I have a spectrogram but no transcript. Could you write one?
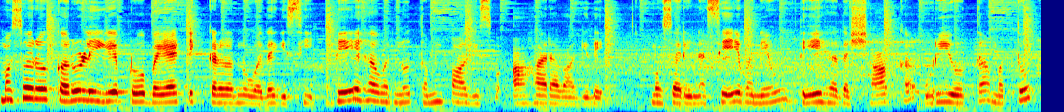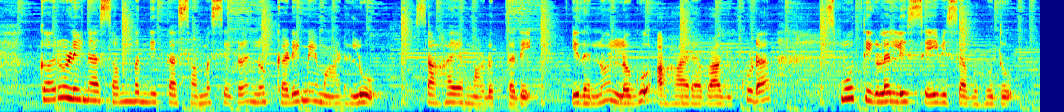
ಮೊಸರು ಕರುಳಿಗೆ ಪ್ರೋಬಯಾಟಿಕ್ಗಳನ್ನು ಒದಗಿಸಿ ದೇಹವನ್ನು ತಂಪಾಗಿಸುವ ಆಹಾರವಾಗಿದೆ. ಮೊಸರಿನ ಸೇವನೆಯು ದೇಹದ ಶಾಖ, ಉರಿಯೂತ ಮತ್ತು ಕರುಳಿನ ಸಂಬಂಧಿತ ಸಮಸ್ಯೆಗಳನ್ನು ಕಡಿಮೆ ಮಾಡಲು ಸಹಾಯ ಮಾಡುತ್ತದೆ. ಇದನ್ನು ಲಘು ಆಹಾರವಾಗಿ ಕೂಡ ಸ್ಮೂತಿಗಳಲ್ಲಿ ಸೇವಿಸಬಹುದು.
